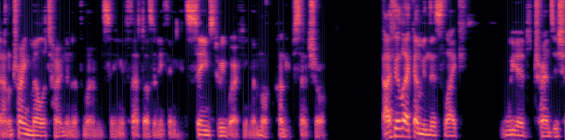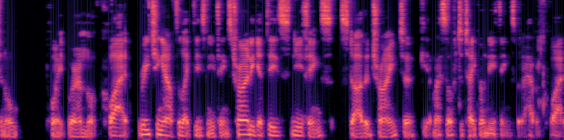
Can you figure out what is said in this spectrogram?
I'm trying melatonin at the moment, seeing if that does anything. It seems to be working. I'm not 100% sure. I feel like I'm in this like weird transitional point where I'm not quite reaching out for like these new things, trying to get these new things started, trying to get myself to take on new things, but I haven't quite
